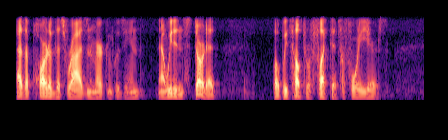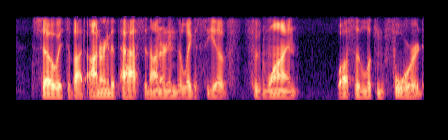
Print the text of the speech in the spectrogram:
as a part of this rise in American cuisine. Now, we didn't start it, but we've helped reflect it for 40 years. So it's about honoring the past and honoring the legacy of food and wine, while also looking forward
